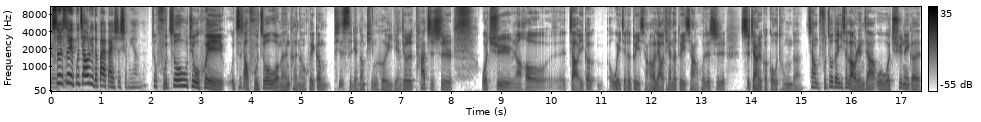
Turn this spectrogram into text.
所以所以不焦虑的拜拜是什么样的？就福州就会，至少福州我们可能会更 peace 一点，更平和一点，就是它只是。我去，然后找一个慰藉的对象，然后聊天的对象，或者是是这样有个沟通的。像福州的一些老人家，我我去那个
